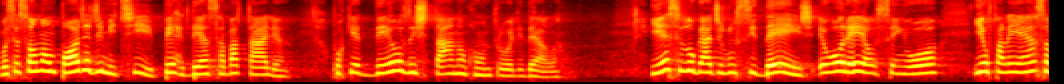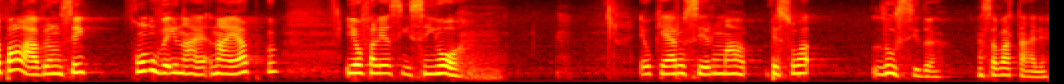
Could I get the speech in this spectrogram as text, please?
Você só não pode admitir perder essa batalha, porque Deus está no controle dela. E esse lugar de lucidez, eu orei ao Senhor e eu falei essa palavra, eu não sei como veio na, na época, e eu falei assim: Senhor, eu quero ser uma pessoa lúcida nessa batalha.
